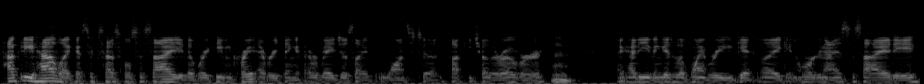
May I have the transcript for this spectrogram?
how could you have like a successful society that where you can even create everything if everybody just like wants to fuck each other over? Mm. Like, how do you even get to the point where you get like an organized society?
